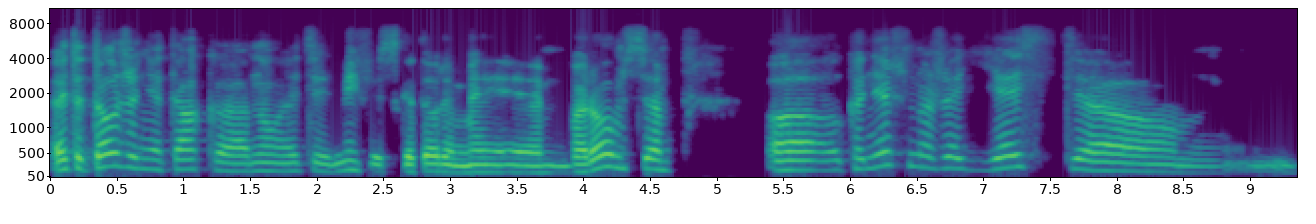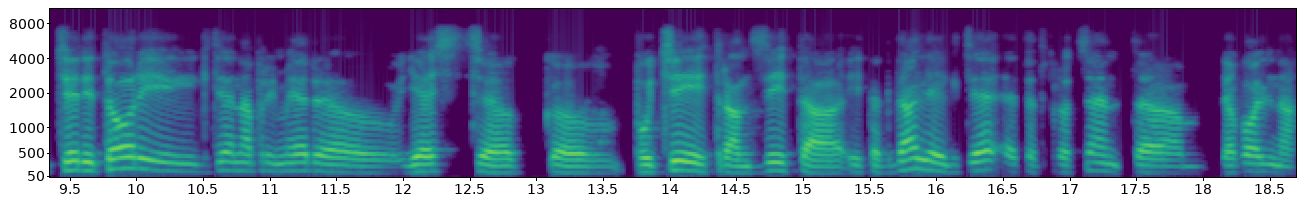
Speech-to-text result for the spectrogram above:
это тоже не так, а, ну, эти мифы, с которыми мы э, боремся. А, конечно же, есть э, территории, где, например, э, есть пути транзита и так далее, где этот процент э, довольно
